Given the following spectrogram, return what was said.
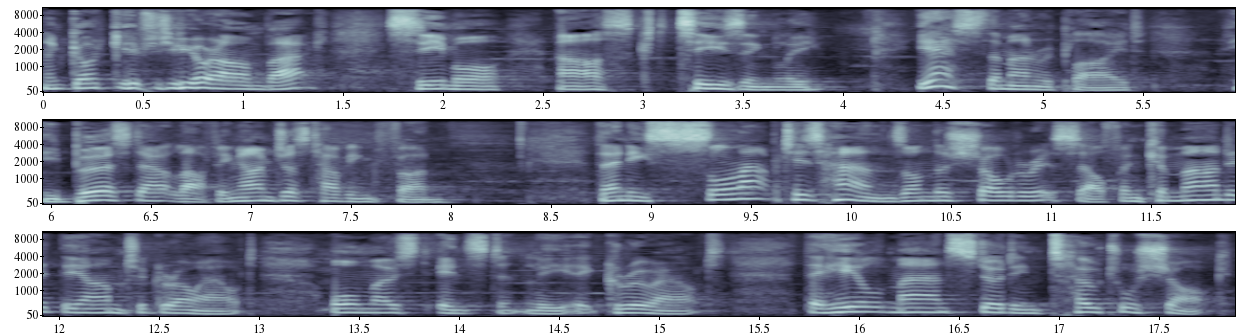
And God gives you your arm back? Seymour asked teasingly. Yes, the man replied. He burst out laughing. I'm just having fun. Then he slapped his hands on the shoulder itself and commanded the arm to grow out. Almost instantly, it grew out. The healed man stood in total shock.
